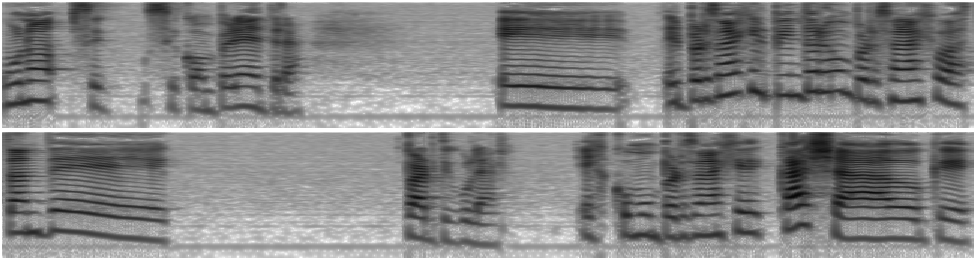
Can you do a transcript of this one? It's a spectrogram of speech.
uno se, se compenetra. Eh, el personaje del pintor es un personaje bastante particular. Es como un personaje callado que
